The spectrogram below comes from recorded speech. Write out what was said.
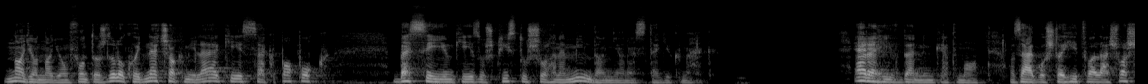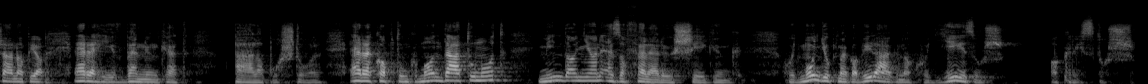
Nagyon-nagyon fontos dolog, hogy ne csak mi lelkészek, papok beszéljünk Jézus Krisztusról, hanem mindannyian ezt tegyük meg. Erre hív bennünket ma az Ágostai hitvallás vasárnapja, erre hív bennünket Pálapostól. Erre kaptunk mandátumot, mindannyian ez a felelősségünk hogy mondjuk meg a világnak, hogy Jézus a Krisztus.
